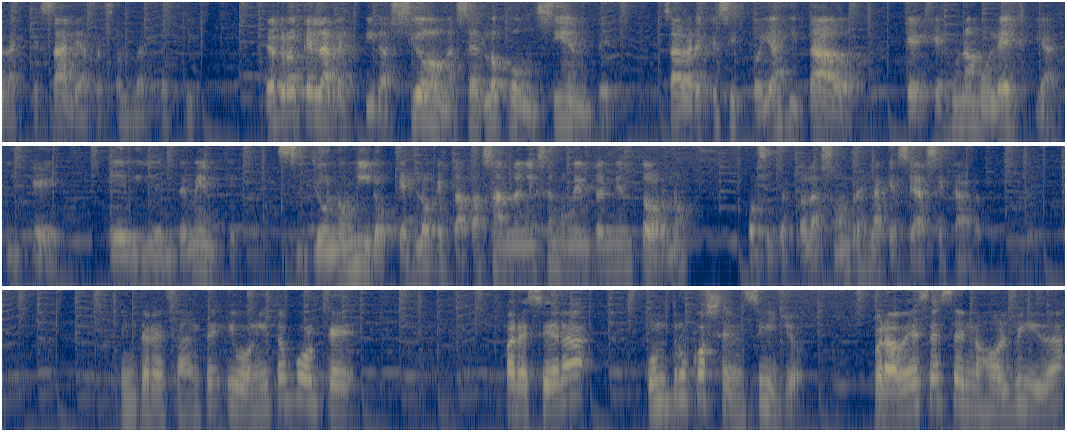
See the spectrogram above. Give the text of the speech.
la que sale a resolver por ti. Yo creo que la respiración, hacerlo consciente, saber que si estoy agitado, que, que es una molestia y que evidentemente si yo no miro qué es lo que está pasando en ese momento en mi entorno, por supuesto la sombra es la que se hace cargo. Interesante y bonito porque pareciera un truco sencillo, pero a veces se nos olvida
